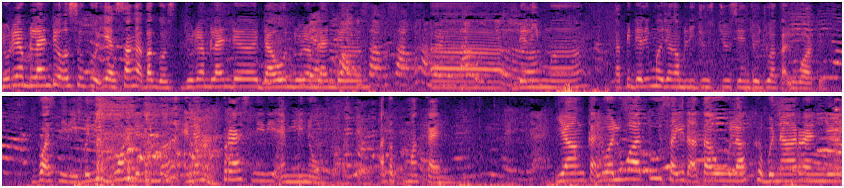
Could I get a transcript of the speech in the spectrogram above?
Durian Belanda also good. Yes sangat bagus. Durian Belanda Daun durian Belanda uh, Delima Tapi delima jangan beli jus-jus Yang jual-jual kat luar tu. Buat sendiri. Beli buah delima And then press sendiri And minum. Ataupun makan. Yang kat luar-luar tu saya tak tahulah kebenaran dia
